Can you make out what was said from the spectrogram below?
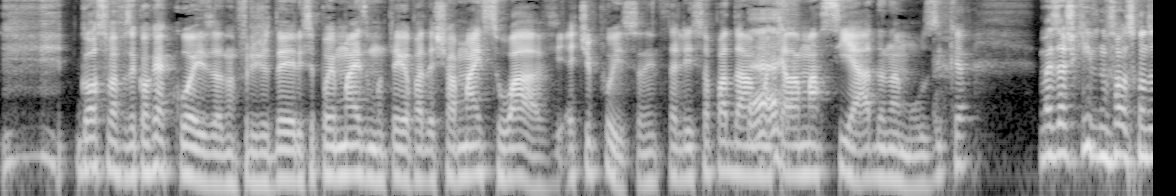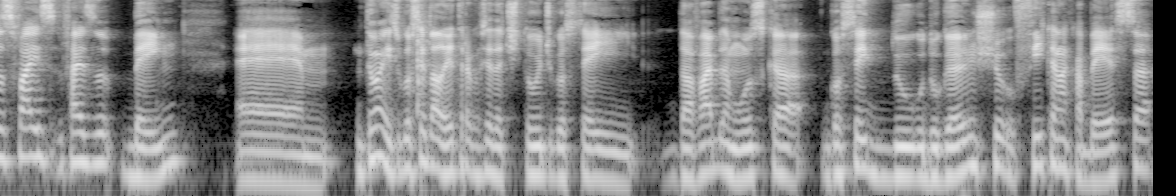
Você vai fazer qualquer coisa na frigideira e você põe mais manteiga para deixar mais suave. É tipo isso, a gente tá ali só pra dar uma, é. aquela maciada na música. Mas acho que no final das contas faz, faz bem. É... Então é isso, gostei da letra, gostei da atitude, gostei da vibe da música, gostei do, do gancho, fica na cabeça.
